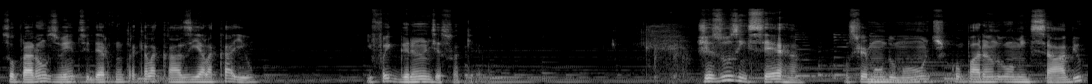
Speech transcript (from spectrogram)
sopraram os ventos e deram contra aquela casa e ela caiu. E foi grande a sua queda. Jesus encerra o Sermão do Monte comparando o homem sábio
